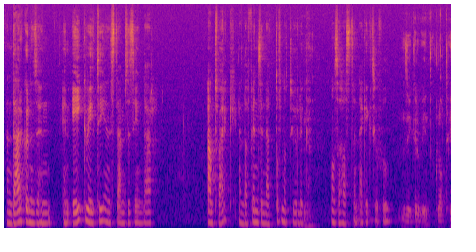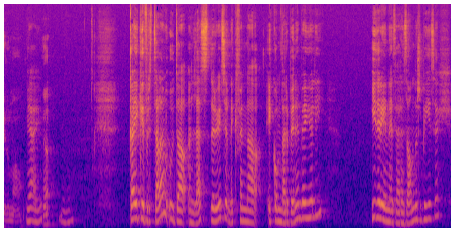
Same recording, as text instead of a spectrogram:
En daar kunnen ze hun, hun ei kwijt, hun stem. Ze zijn daar aan het werk. En dat vinden ze net tof natuurlijk, Ja. onze gasten, heb ik het gevoel. Zeker weten, klopt helemaal. Ja? Ja. Kan je een keer vertellen hoe dat een les eruit ziet? Ik, vind dat, ik kom daar binnen bij jullie. Iedereen is ergens anders bezig.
